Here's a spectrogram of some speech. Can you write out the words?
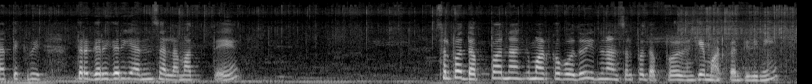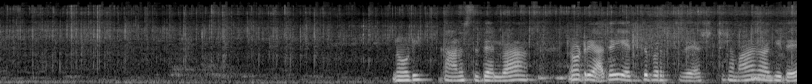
ಮತ್ತೆ ಕ್ರಿ ಈ ಥರ ಗರಿ ಗರಿ ಅನಿಸಲ್ಲ, ಮತ್ತೆ. ಸ್ವಲ್ಪ ದಪ್ಪನಾಗಿ ಮಾಡ್ಕೋಬೋದು. ಇದು ನಾನು ಸ್ವಲ್ಪ ದಪ್ಪಗೆ ಮಾಡ್ಕೊತಿದ್ದೀನಿ ನೋಡಿ, ಕಾಣಿಸ್ತಿದೆ ಅಲ್ವಾ? ನೋಡಿರಿ, ಅದೇ ಎದ್ದು ಬರ್ತದೆ ಅಷ್ಟು ಚೆನ್ನಾಗಾಗಿದೆ.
